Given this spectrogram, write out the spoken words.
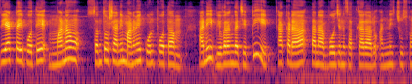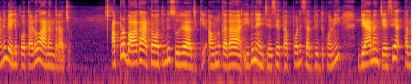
రియాక్ట్ అయిపోతే మనం సంతోషాన్ని మనమే కోల్పోతాం అని వివరంగా చెప్పి అక్కడ తన భోజన సత్కారాలు అన్నీ చూసుకొని వెళ్ళిపోతాడు ఆనందరాజు. అప్పుడు బాగా అర్థమవుతుంది సూర్యరాజుకి అవును కదా ఇది నేను చేసే తప్పు అని సరిదిద్దుకొని ధ్యానం చేసి తన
